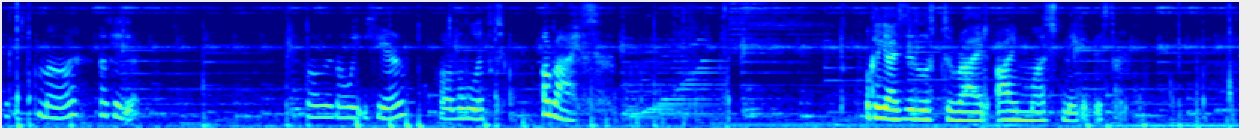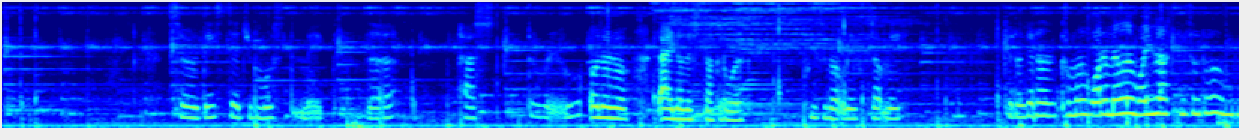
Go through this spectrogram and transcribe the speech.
take more. Okay, good. We're gonna wait here while the lift arrives. Okay, guys, the lift arrived. I must make it this time. So they said you must make the pass through. Oh no no, I know this is not gonna work. Please do not leave without me. Can I get on? Come on, watermelon. Why are you acting so dumb?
